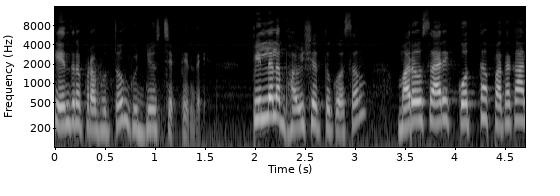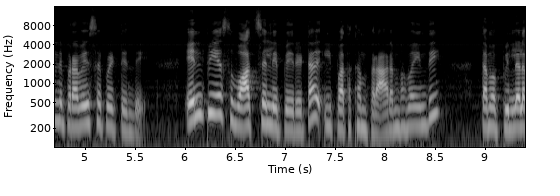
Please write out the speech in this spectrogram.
కేంద్ర ప్రభుత్వం గుడ్ న్యూస్ చెప్పింది. పిల్లల భవిష్యత్తు కోసం మరోసారి కొత్త పథకాన్ని ప్రవేశపెట్టింది. ఎన్పిఎస్ వాత్సల్య పేరిట ఈ పథకం ప్రారంభమైంది. తమ పిల్లల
